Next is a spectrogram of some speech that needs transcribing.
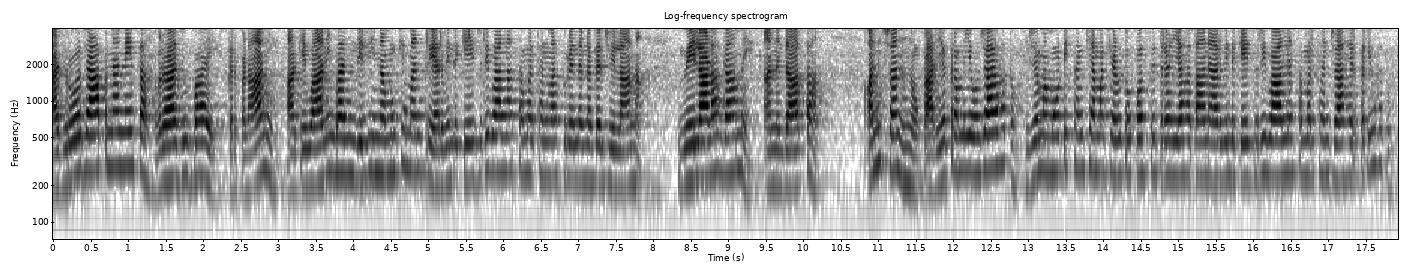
આજરોજ આપના નેતા રાજુભાઈ કરપડાની આગેવાની બાદ દિલ્હીના મુખ્યમંત્રી અરવિંદ કેજરીવાલના સમર્થનમાં સુરેન્દ્રનગર જિલ્લાના વેલાડા ગામે અન્નદાતા અનશનનો કાર્યક્રમ યોજાયો હતો, જેમાં મોટી સંખ્યામાં ખેડૂતો ઉપસ્થિત રહ્યા હતા અને અરવિંદ કેજરીવાલને સમર્થન જાહેર કર્યું હતું.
